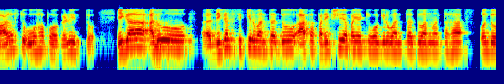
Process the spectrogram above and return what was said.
ಬಹಳಷ್ಟು ಊಹಾಪೋಹಗಳು ಇತ್ತು. ಈಗ ಅದು ದಿಗ್ಗಂಧ ಸಿಕ್ಕಿರುವಂತದ್ದು ಆತ ಪರೀಕ್ಷೆಯ ಭಯಕ್ಕೆ ಹೋಗಿರುವಂತದ್ದು ಅನ್ನುವಂತಹ ಒಂದು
